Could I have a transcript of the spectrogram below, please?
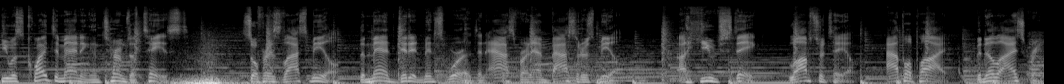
he was quite demanding in terms of taste. So for his last meal, the man didn't mince words and asked for an ambassador's meal. A huge steak, lobster tail, apple pie, vanilla ice cream,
